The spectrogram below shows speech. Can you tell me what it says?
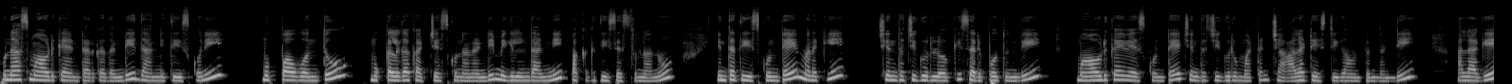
పునాస్ మామిడికాయ అంటారు కదండి దాన్ని తీసుకొని ముప్పావు వంతు ముక్కలుగా కట్ చేసుకున్నానండి. మిగిలిన దాన్ని పక్కకి తీసేస్తున్నాను. ఇంత తీసుకుంటే మనకి చింత చిగురులోకి సరిపోతుంది. మామిడికాయ వేసుకుంటే చింత చిగురు మటన్ చాలా టేస్టీగా ఉంటుందండి. అలాగే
